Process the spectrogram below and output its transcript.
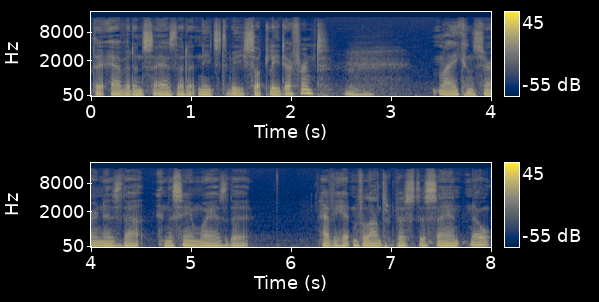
the evidence says that it needs to be subtly different. Mm-hmm. My concern is that in the same way as the heavy hitting philanthropist is saying, no,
